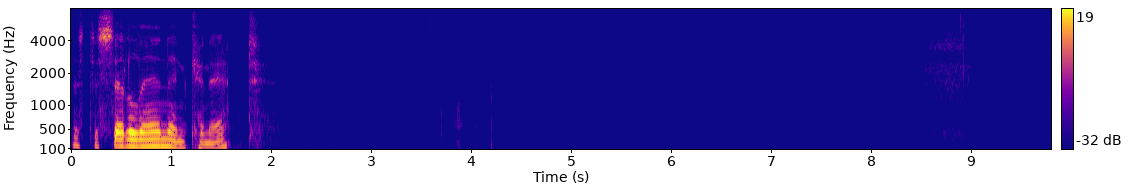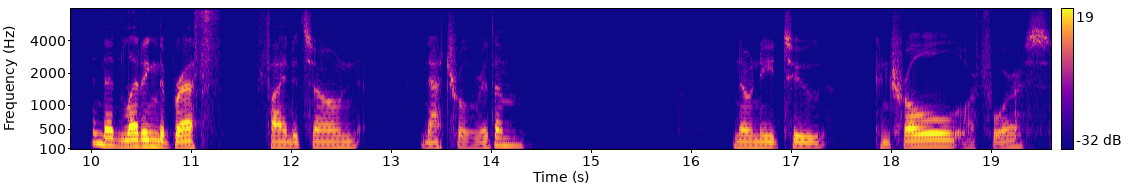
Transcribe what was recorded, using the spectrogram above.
Just to settle in and connect. And then letting the breath find its own natural rhythm. No need to control or force.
